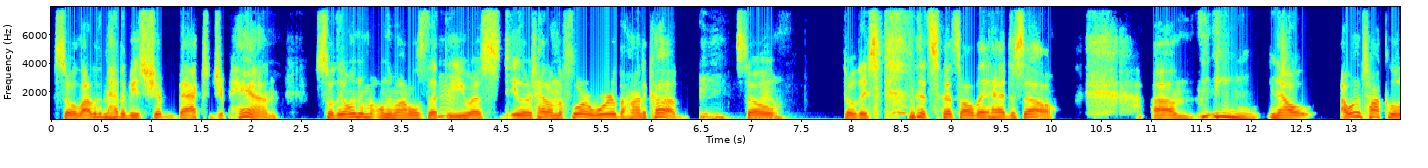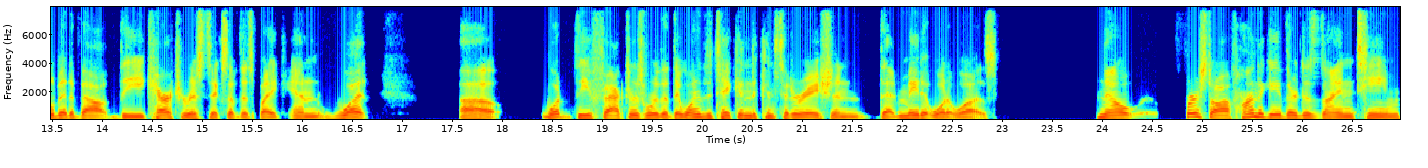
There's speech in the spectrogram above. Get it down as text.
so a lot of them had to be shipped back to Japan. So the only only models that hmm. the U.S. dealers had on the floor were the Honda Cub. So. Wow so they that's that's all they had to sell. Um, now, I want to talk a little bit about the characteristics of this bike and what uh, what the factors were that they wanted to take into consideration that made it what it was. Now, first off, Honda gave their design team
